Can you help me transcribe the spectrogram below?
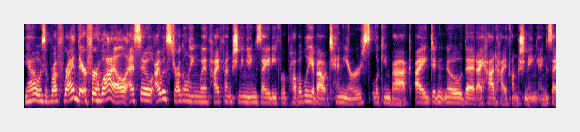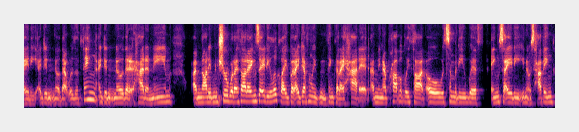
Yeah, it was a rough ride there for a while. Uh, so I was struggling with high functioning anxiety for probably about 10 years looking back. I didn't know that I had high functioning anxiety. I didn't know that was a thing. I didn't know that it had a name. I'm not even sure what I thought anxiety looked like, but I definitely didn't think that I had it. I mean, I probably thought, oh, somebody with anxiety, you know, is having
